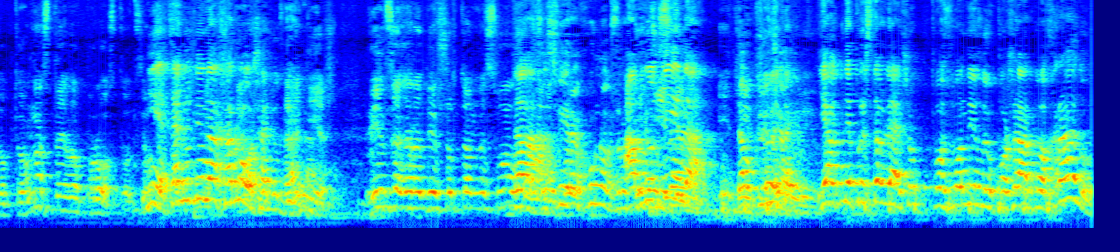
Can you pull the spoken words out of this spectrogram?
Тобто вона стояла просто. Це Ні, ця людина хороша людина. Звісно. Він загородив, щоб там не свалка. Да. За свій рахунок А людина, І дав діти ключа. я от не представляю, щоб позвонили в пожарну охрану,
